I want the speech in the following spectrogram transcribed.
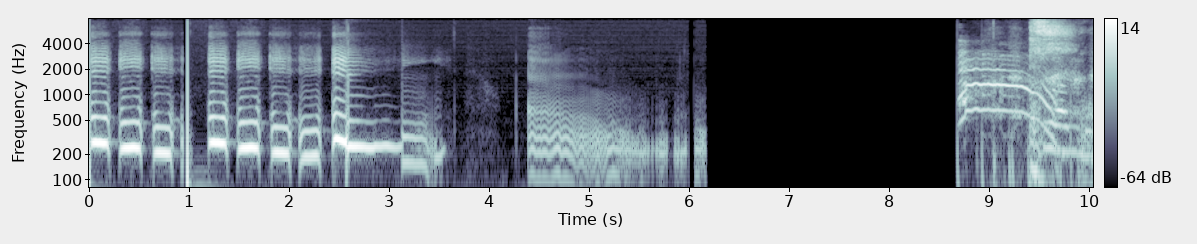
Mm mm. Mm. Can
